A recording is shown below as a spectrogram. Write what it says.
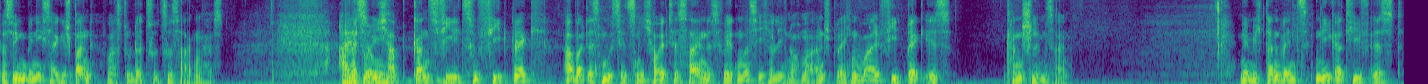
Deswegen bin ich sehr gespannt, was du dazu zu sagen hast. Also, ich habe ganz viel zu Feedback, aber das muss jetzt nicht heute sein, das werden wir sicherlich nochmal ansprechen, weil Feedback ist, kann schlimm sein. Nämlich dann, wenn es negativ ist.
